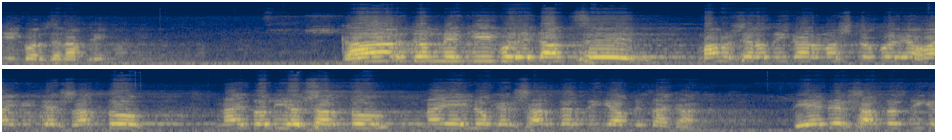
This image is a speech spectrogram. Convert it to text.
কি করছেন আপনি? কার জন্য কি করে যাচ্ছেন? মানুষের অধিকার নষ্ট করে হয় নিজের স্বার্থ। নাই দলীয় স্বার্থ নাই এই লোকের স্বার্থের দিকে আপনি তাকান। এদের স্বার্থের দিকে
